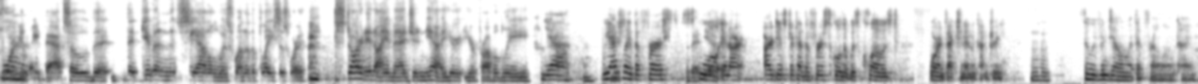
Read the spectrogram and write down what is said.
formulate that so that that given that Seattle was one of the places where it started I imagine yeah you're you're probably Yeah, we actually had the first it, school in our, our district had the first school that was closed for infection in the country. Mhm. So we've been dealing with it for a long time.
